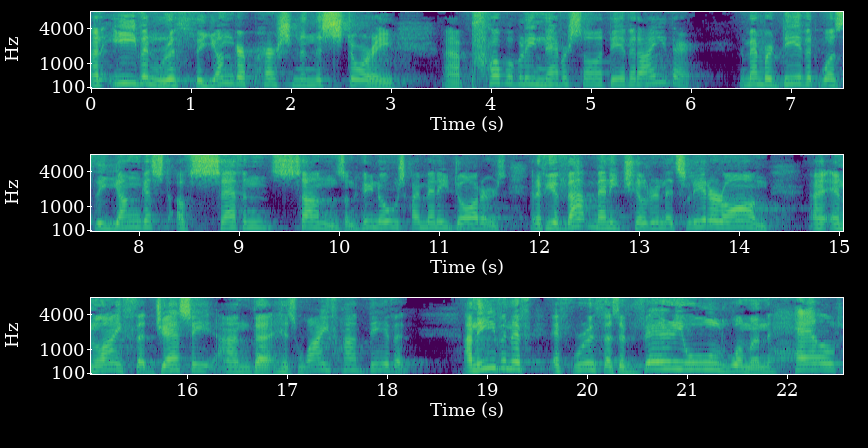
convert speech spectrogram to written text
And even Ruth, the younger person in the story, uh, probably never saw David either. Remember, David was the youngest of seven sons, and who knows how many daughters. And if you have that many children, it's later on uh, in life that Jesse and uh, his wife had David. And even if, if Ruth, as a very old woman, held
